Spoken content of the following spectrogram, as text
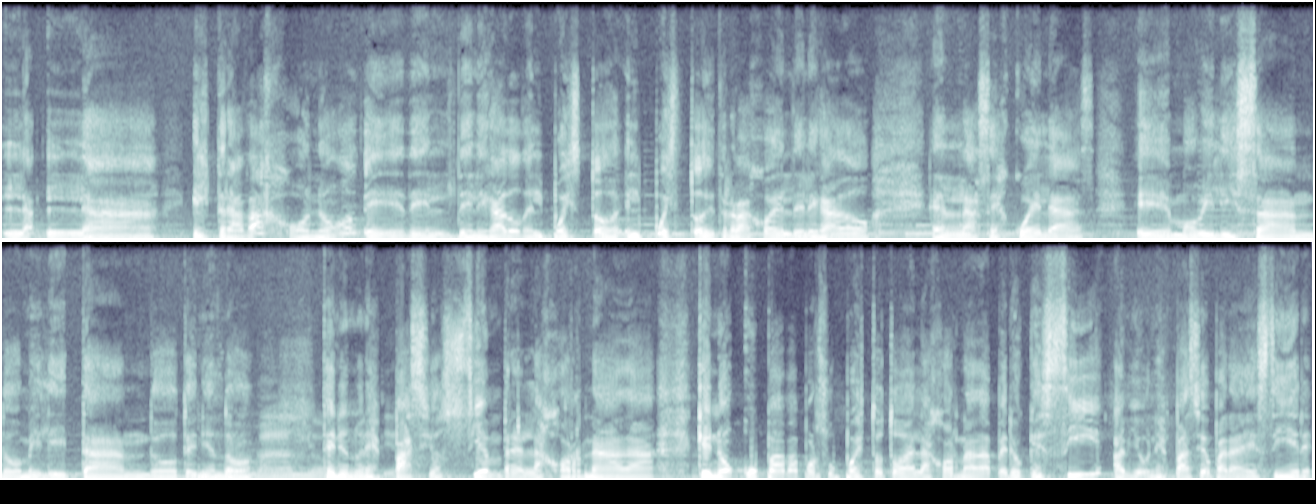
la- la- el trabajo, ¿no? de- del delegado del puesto, el puesto de trabajo del delegado en las escuelas, eh, movilizando, militando, teniendo, Informando, teniendo un espacio siempre en la jornada, que no ocupaba, por supuesto, toda la jornada, pero que sí había un espacio para decir,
